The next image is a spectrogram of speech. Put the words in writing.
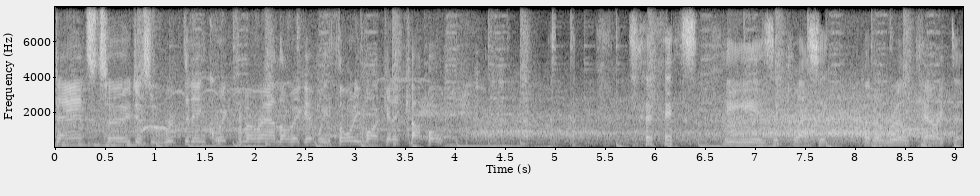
dance too, just ripped it in quick from around the wicket. We thought he might get a couple. He is a classic, but a real character.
